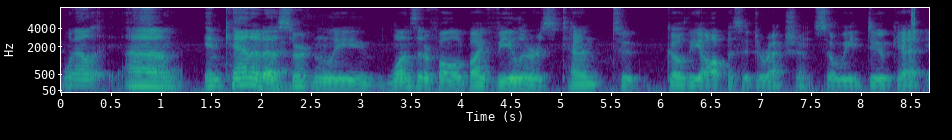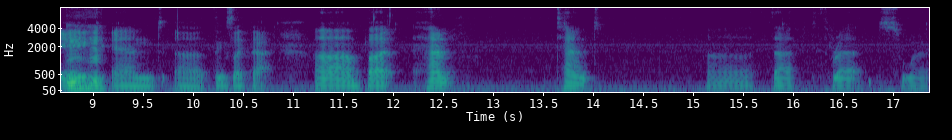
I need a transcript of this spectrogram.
well, um, in Canada, yeah. certainly ones that are followed by velars tend to go the opposite direction. So we do get egg mm-hmm. and uh, things like that. Uh, but hemp, tent, uh, theft, threat, sweat.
